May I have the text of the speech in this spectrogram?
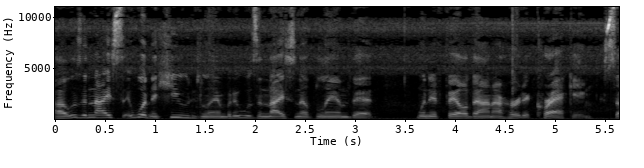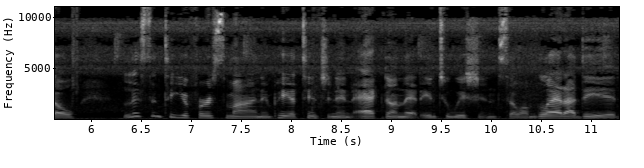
Uh, it was a nice, it wasn't a huge limb, but it was a nice enough limb that when it fell down, I heard it cracking. So listen to your first mind and pay attention and act on that intuition. So I'm glad I did.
